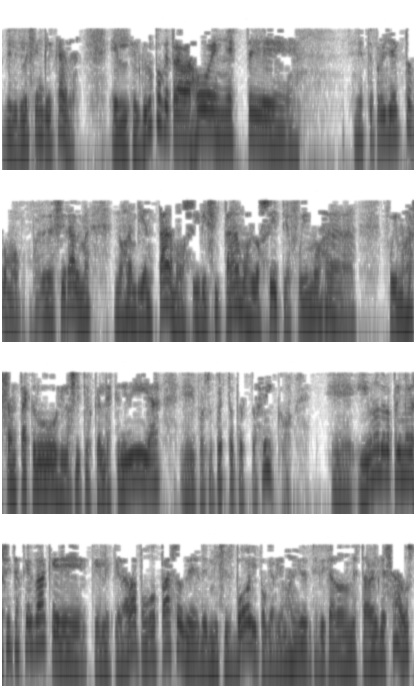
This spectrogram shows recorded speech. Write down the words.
de la iglesia anglicana. El, el grupo que trabajó en este en este proyecto, como puede decir Alma, nos ambientamos y visitamos los sitios. Fuimos a, fuimos a Santa Cruz y los sitios que él describía, eh, y por supuesto Puerto Rico. Eh, y uno de los primeros sitios que él va, que, que le quedaba a poco paso de, de Mrs. Boy, porque habíamos identificado dónde estaba el guest house,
